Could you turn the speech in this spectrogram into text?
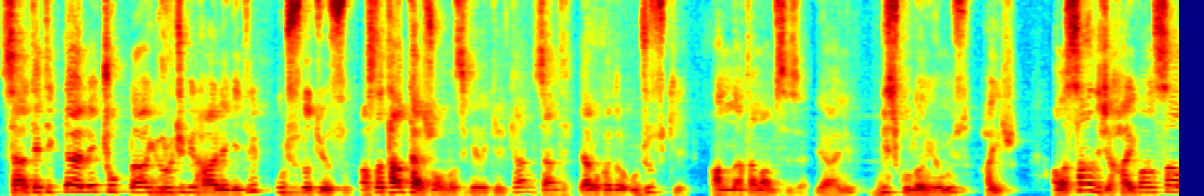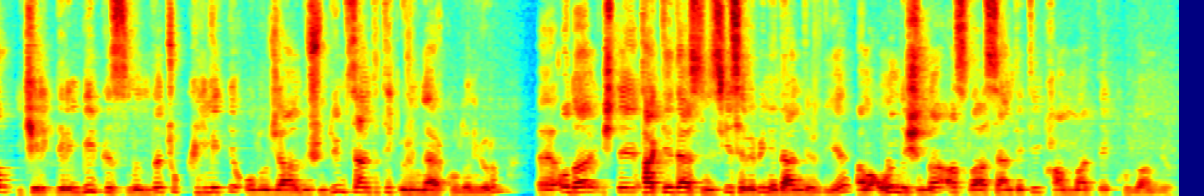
sentetiklerle çok daha yorucu bir hale getirip ucuzlatıyorsun. Aslında tam tersi olması gerekirken sentetikler o kadar ucuz ki anlatamam size. Yani biz kullanıyor muyuz? Hayır. Ama sadece hayvansal içeriklerin bir kısmında çok kıymetli olacağını düşündüğüm sentetik ürünler kullanıyorum. Ee, o da işte takdir edersiniz ki sebebi nedendir diye. Ama onun dışında asla sentetik ham madde kullanmıyorum.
